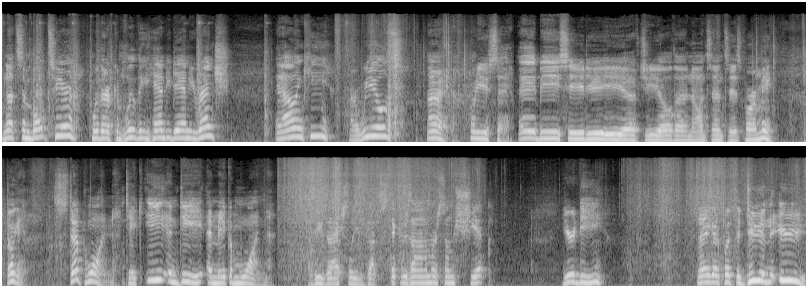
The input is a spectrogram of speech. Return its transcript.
nuts and bolts here with our completely handy dandy wrench and Allen key. Our wheels. All right, what do you say? A, B, C, D, E, F, G, all the nonsense is for me. Okay, step one, take E and D and make them one. Now these actually got stickers on them or some shit. You're D. So now you gotta put the D and the E.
